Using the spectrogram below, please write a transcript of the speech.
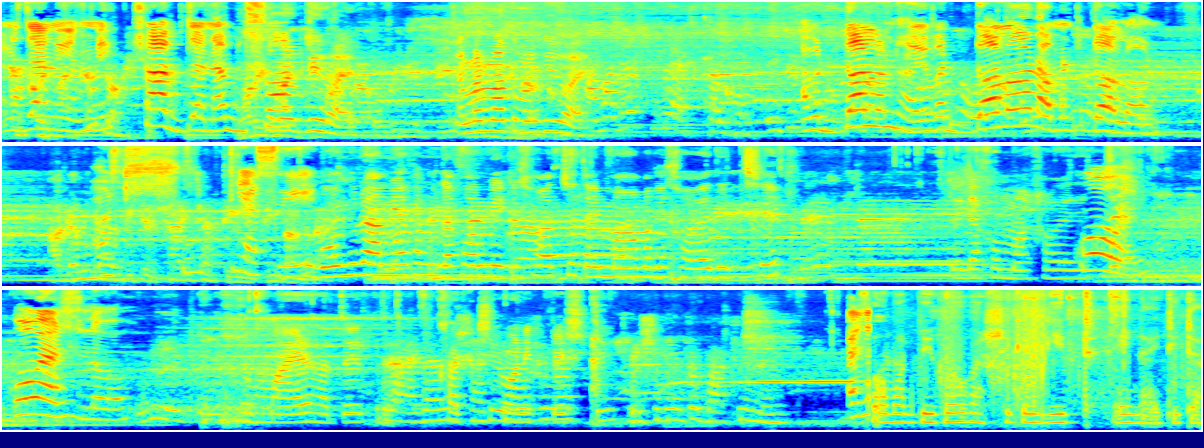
আমি জানি আমি সব জানি আমি সব কি হয়? আমার মা তোমার কি হয়? আমার ডলন হয় এবার ডলর আমার ঠিক বন্ধুরা আমি এখন দেখো আমি মেয়েকে খাওয়াচ্ছি তাই মা আমাকে খাওয়া দিচ্ছে। তো দেখো মা খাওয়াই দিচ্ছে। কই আসলো। তো মায়ের হাতে খাচ্ছি অনেক টেস্টি বেশি দিন তো বাকি নেই আমার বিবাহ বার্ষিকের গিফট এই নাইটিটা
